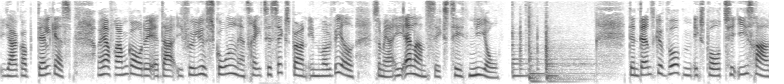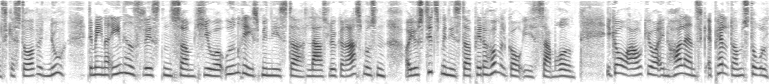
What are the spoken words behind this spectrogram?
Jakob Dalgas. Og her fremgår det, at der ifølge skolen er 3-6 børn involveret, som er i alderen 6-9 år. Den danske våbeneksport til Israel skal stoppe nu. Det mener enhedslisten, som hiver udenrigsminister Lars Løkke Rasmussen og justitsminister Peter Hummelgaard i samråd. I går afgjorde en hollandsk appeldomstol,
